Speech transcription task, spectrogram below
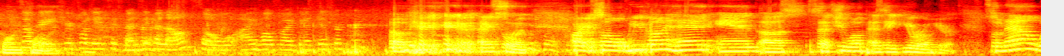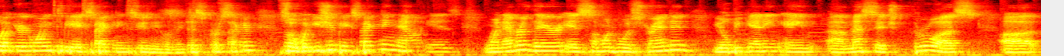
going It's okay, forward. Triple is expensive enough, so I hope I get this for free. Okay, excellent. All right, so we've gone ahead and uh, s- set you up as a hero here. So now what you're going to be expecting, excuse me, Jose, just for a second. So what you should be expecting now is whenever there is someone who is stranded, you'll be getting a uh, message through us uh,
